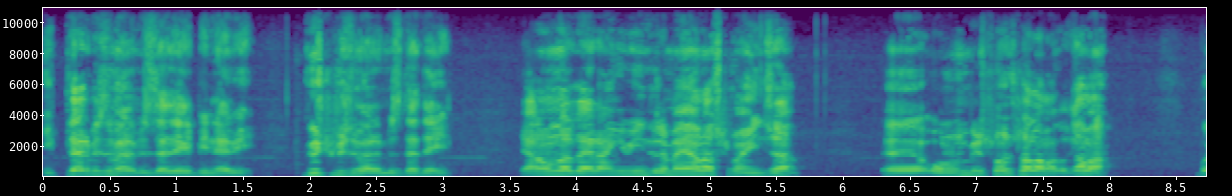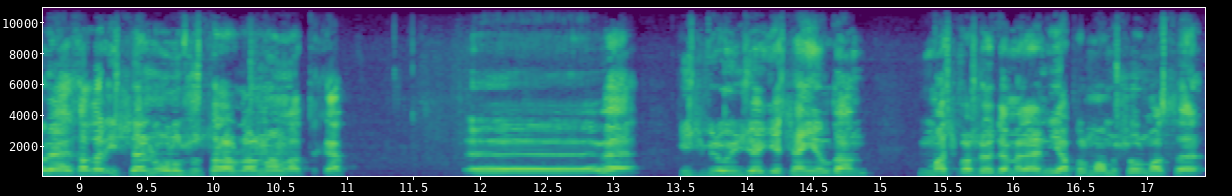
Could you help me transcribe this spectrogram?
ipler bizim elimizde değil bir nevi. Güç bizim elimizde değil. Yani onlar da herhangi bir indirime yanaşmayınca eee olumlu bir sonuç alamadık ama buraya kadar işlerin olumsuz taraflarını anlattık hep. Eee, ve hiçbir oyuncuya geçen yıldan maç başı ödemelerinin yapılmamış olması,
